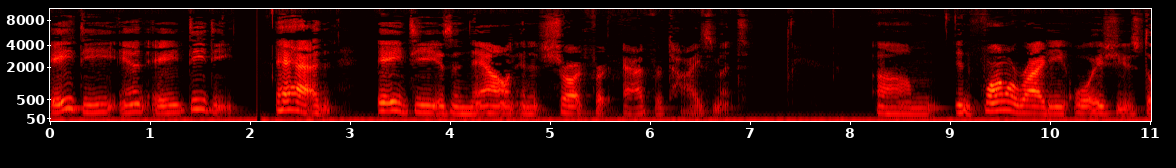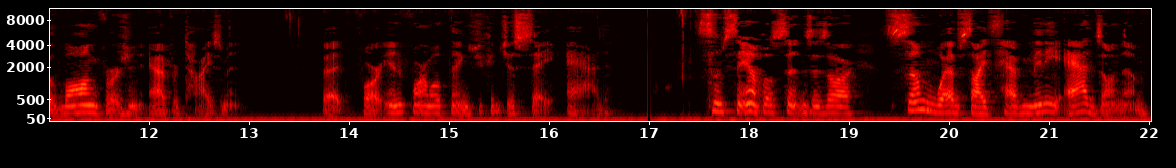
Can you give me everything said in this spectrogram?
AD and ADD. Ad, AD is a noun and it's short for advertisement. Um, in formal writing, always use the long version advertisement. But for informal things, you can just say ad. Some sample sentences are, some websites have many ads on them.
